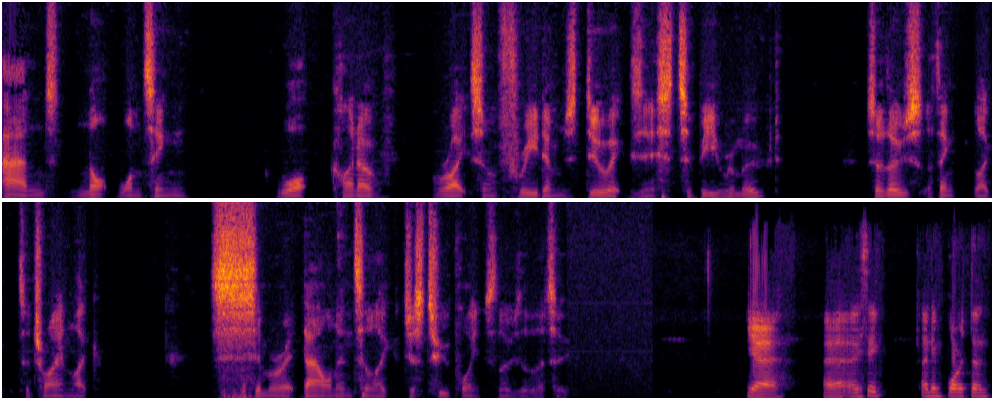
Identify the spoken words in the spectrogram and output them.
and not wanting what kind of rights and freedoms do exist to be removed. So those, I think, like to try and like simmer it down into like just two points. Those are the two. Yeah, uh, I think an important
